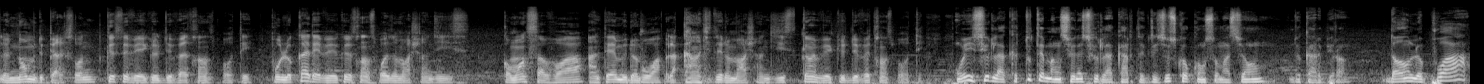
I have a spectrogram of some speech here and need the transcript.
le nombre de personnes que ce véhicule devait transporter. Pour le cas des véhicules de transport de marchandises, comment savoir en termes de poids la quantité de marchandises qu'un véhicule devait transporter? Oui, sur la, tout est mentionné sur la carte grise jusqu'aux consommations de carburant. Dans le poids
